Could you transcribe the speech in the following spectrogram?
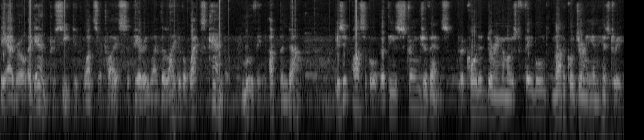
The Admiral again perceived it once or twice, appearing like the light of a wax candle, moving up and down. is it possible that these strange events, recorded during the most fabled nautical journey in history,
